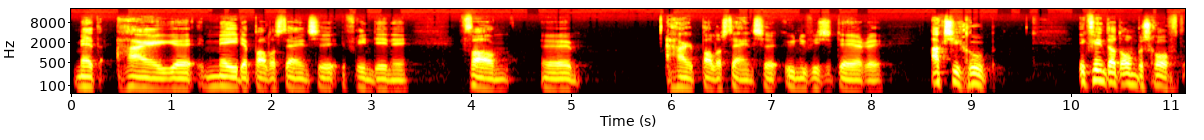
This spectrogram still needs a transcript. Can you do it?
met haar eh, mede-Palestijnse vriendinnen van eh, haar Palestijnse universitaire actiegroep. Ik vind dat onbeschoft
